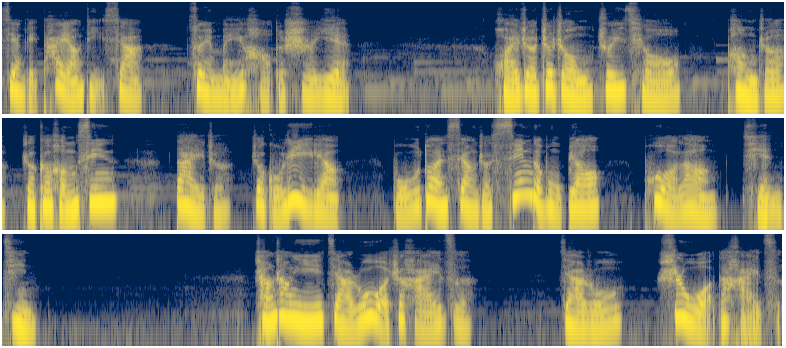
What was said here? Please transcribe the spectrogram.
献给太阳底下最美好的事业。怀着这种追求，捧着这颗恒心，带着这股力量，不断向着新的目标破浪前进。常常以“假如我是孩子，假如是我的孩子”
